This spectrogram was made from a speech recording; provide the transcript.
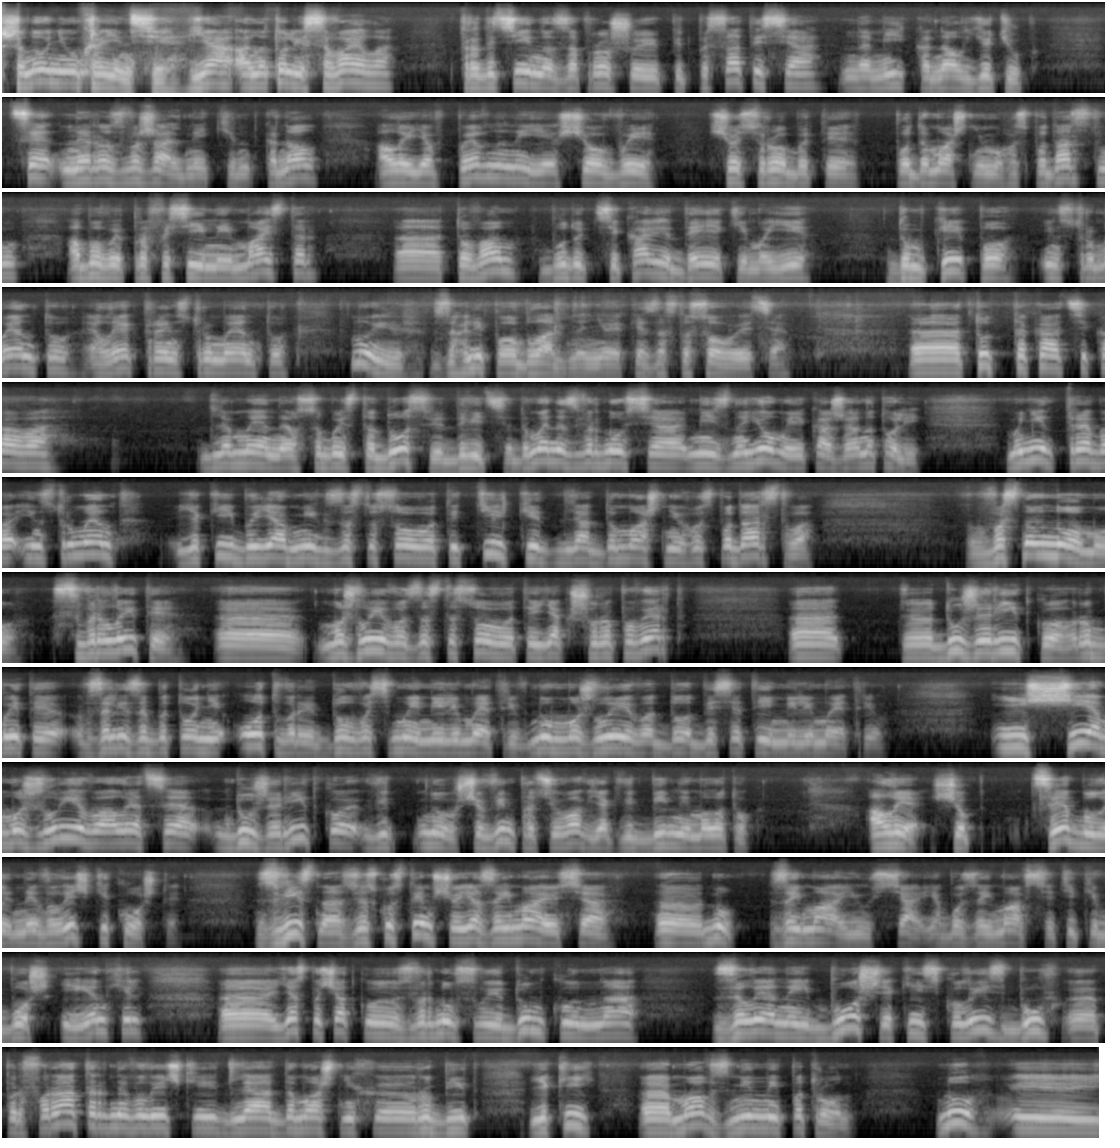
Шановні українці, я Анатолій Савайло. Традиційно запрошую підписатися на мій канал YouTube. Це не розважальний канал, але я впевнений, якщо ви щось робите по домашньому господарству або ви професійний майстер, е, то вам будуть цікаві деякі мої думки по інструменту, електроінструменту, ну і взагалі по обладнанню, яке застосовується. Е, Тут така цікава для мене особиста досвід. Дивіться, до мене звернувся мій знайомий і каже: Анатолій, мені треба інструмент, який би я міг застосовувати тільки для домашнього господарства. В основному сверлити, е, можливо застосовувати як шуруповерт. Е, е, Дуже рідко робити в залізобетонні отвори до 8 мм, ну можливо до 10 мм. І ще можливо, але це дуже рідко, від, ну, щоб він працював як відбійний молоток. Але щоб це були невеличкі кошти. Звісно, в зв'язку з тим, що я займаюся, е, ну, займаюся або займався тільки Bosch і Енхель, е, я спочатку звернув свою думку на зелений Bosch, якийсь колись був е, перфоратор невеличкий для домашніх е, робіт, який е, мав змінний патрон. Ну, і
